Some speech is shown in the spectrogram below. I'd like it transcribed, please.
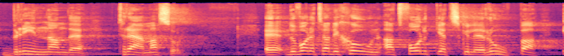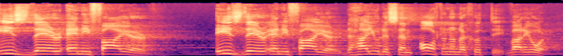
brinnande trämassor. Eh, då var det tradition att folket skulle ropa, is there any fire? Is there any fire? Det här gjordes sedan 1870, varje år.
